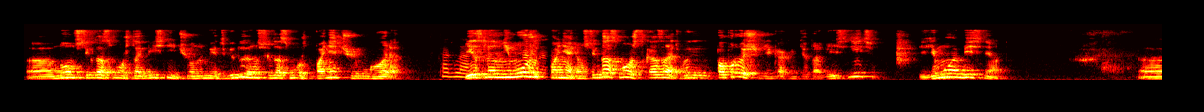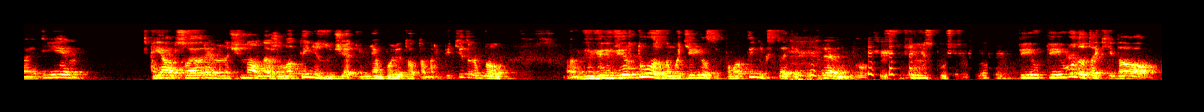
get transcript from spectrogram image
Э, но он всегда сможет объяснить, что он имеет в виду, и он всегда сможет понять, что ему говорят. Согласна. Если он не может понять, он всегда сможет сказать, вы попроще мне как-нибудь это объясните, и ему объяснят. Э, и я вот в свое время начинал даже латынь изучать, у меня более того там репетитор был, виртуозно матерился по латыни, кстати, это реально было, не искусство. Переводы такие давал.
